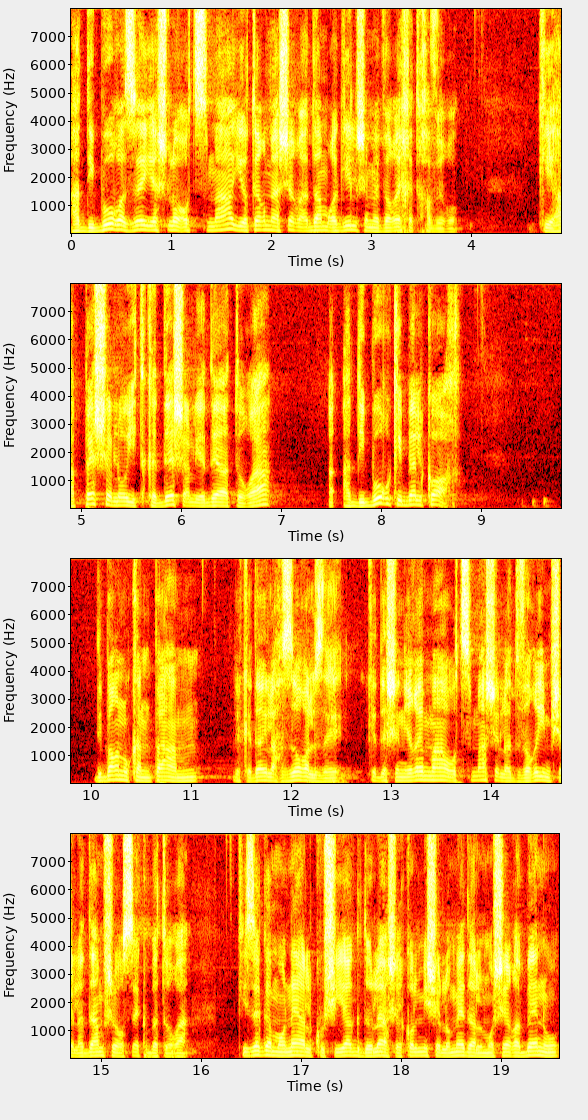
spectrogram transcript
הדיבור הזה יש לו עוצמה יותר מאשר אדם רגיל שמברך את חברו. כי הפה שלו התקדש על ידי התורה, הדיבור קיבל כוח. דיברנו כאן פעם, וכדאי לחזור על זה, כדי שנראה מה העוצמה של הדברים של אדם שעוסק בתורה. כי זה גם עונה על קושייה גדולה של כל מי שלומד על משה רבנו,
